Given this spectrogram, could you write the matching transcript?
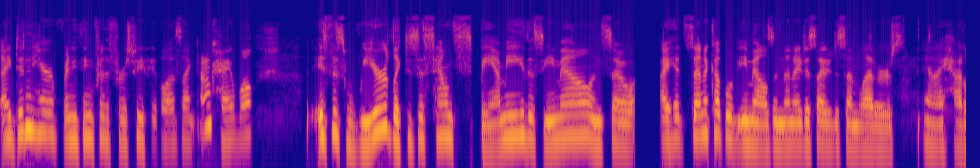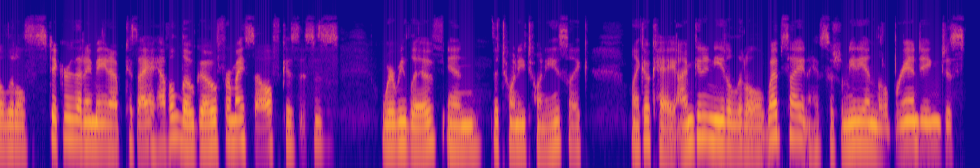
I didn't hear anything for the first few people. I was like, okay, well, is this weird? Like, does this sound spammy, this email? And so I had sent a couple of emails and then I decided to send letters. And I had a little sticker that I made up because I have a logo for myself because this is where we live in the 2020s. Like, like, okay, I'm going to need a little website. I have social media and little branding just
